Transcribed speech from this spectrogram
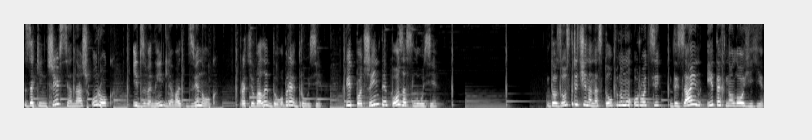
Закінчився наш урок. І дзвенить для вас дзвінок. Працювали добре, друзі. Відпочиньте по заслузі. До зустрічі на наступному уроці дизайн і технології.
